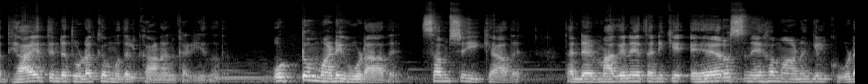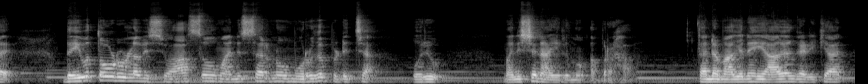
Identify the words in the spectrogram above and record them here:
അധ്യായത്തിന്റെ തുടക്കം മുതൽ കാണാൻ കഴിയുന്നത്. ഒട്ടും മടി കൂടാതെ സംശയിക്കാതെ തന്റെ മകനെ തനിക്ക് ഏറെ സ്നേഹമാണെങ്കിൽ കൂടെ ദൈവത്തോടുള്ള വിശ്വാസവും അനുസരണവും മുറുകെ പിടിച്ച ഒരു മനുഷ്യനായിരുന്നു അബ്രഹാം. തന്റെ മകനെ യാഗം കഴിക്കാൻ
